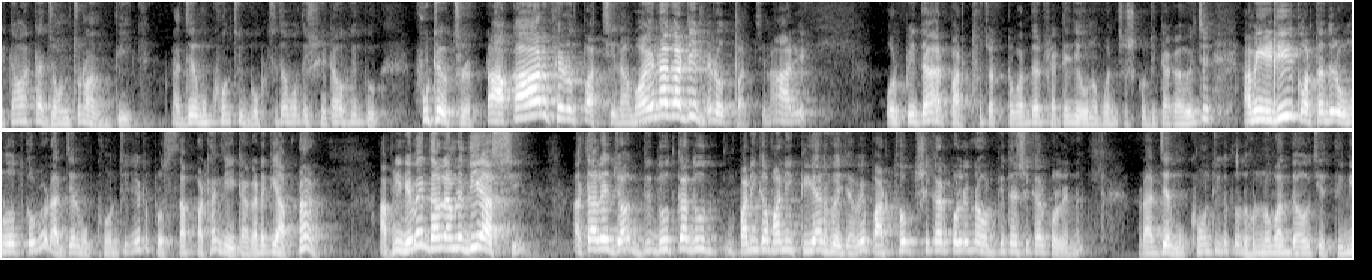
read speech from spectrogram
এটাও একটা যন্ত্রণার দিক। রাজ্যের মুখ্যমন্ত্রীর বক্তৃতার মধ্যে সেটাও কিন্তু ফুটে উঠছিল। টাকার ফেরত পাচ্ছি না, গয়নাগাটি ফেরত পাচ্ছি না। আরে অর্পিতা আর পার্থ চট্টোপাধ্যায়ের ফ্ল্যাটে যে উনপঞ্চাশ কোটি টাকা হয়েছে, আমি ইডির কর্তাদের অনুরোধ করব রাজ্যের মুখ্যমন্ত্রীকে একটা প্রস্তাব পাঠাক যে এই টাকাটা কি আপনার? আপনি নেবেন, তাহলে আমরা দিয়ে আসছি। আর তাহলে দুধ কা দুধ, পানি কা পানি ক্লিয়ার হয়ে যাবে। পার্থ স্বীকার করলেন না অর্পিতা স্বীকার করলেন না। রাজ্যের মুখ্যমন্ত্রীকে তো ধন্যবাদ দেওয়া উচিত। তিনি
